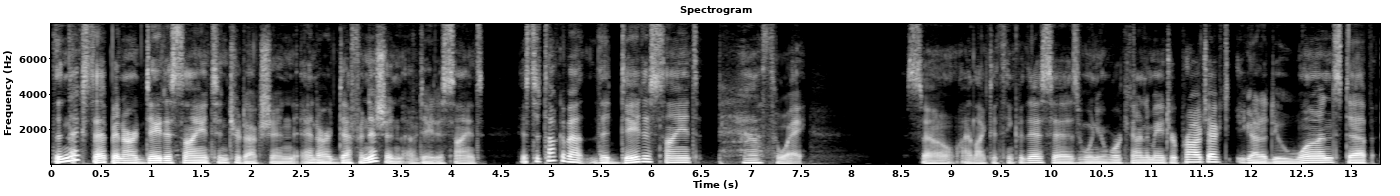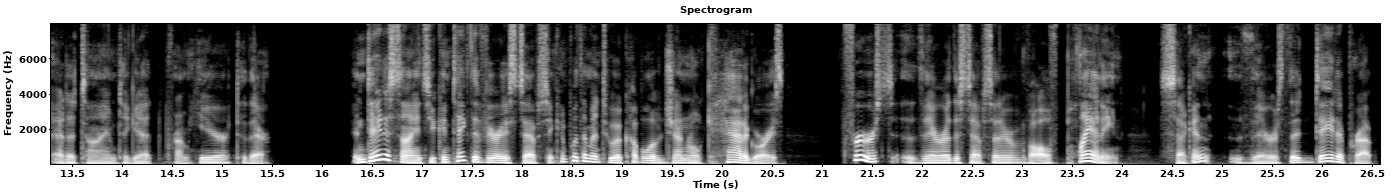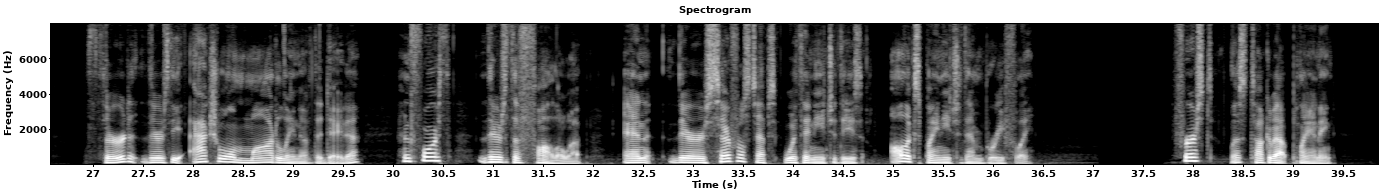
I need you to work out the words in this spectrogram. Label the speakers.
Speaker 1: The next step in our data science introduction and our definition of data science is to talk about the data science pathway. So I like to think of this as when you're working on a major project, you got to do one step at a time to get from here to there. In data science, you can take the various steps and you can put them into a couple of general categories. First, there are the steps that involve planning. Second, there's the data prep. Third, there's the actual modeling of the data. And fourth, there's the follow up. And there are several steps within each of these. I'll explain each of them briefly. First, let's talk about planning.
